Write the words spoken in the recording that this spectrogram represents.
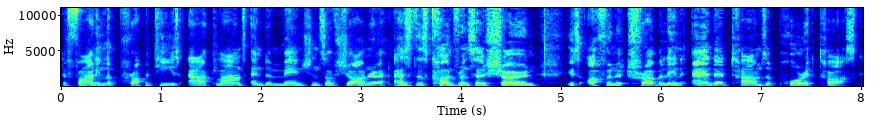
defining the properties, outlines, and dimensions of genre, as this conference has shown, is often a troubling and at times a poric task.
